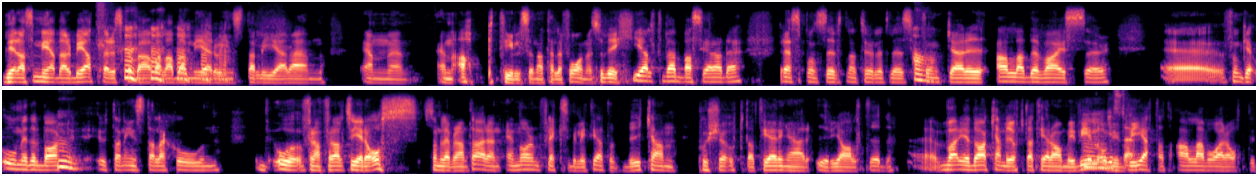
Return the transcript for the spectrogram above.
deras medarbetare ska behöva ladda ner och installera en, en en app till sina telefoner. Så vi är helt webbaserade, responsivt naturligtvis, ja. funkar i alla devicer, eh, funkar omedelbart mm. utan installation och framförallt så ger det oss som leverantör en enorm flexibilitet att vi kan pusha uppdateringar i realtid. Eh, varje dag kan vi uppdatera om vi vill mm, och vi det. vet att alla våra 80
